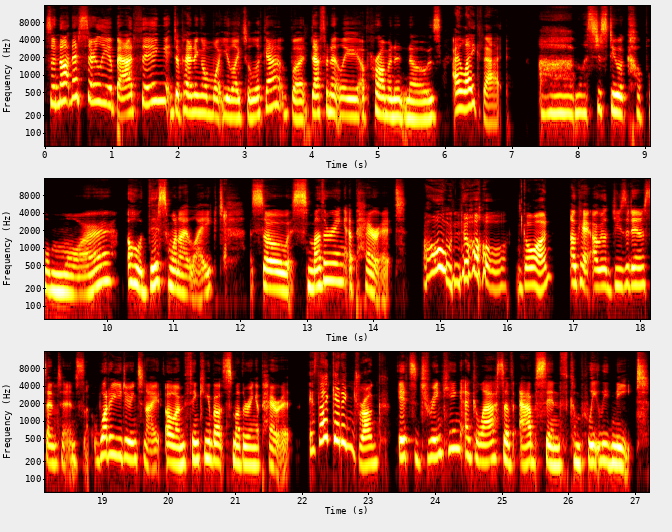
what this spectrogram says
So not necessarily a bad thing, depending on what you like to look at, but definitely a prominent nose. I like that. Um, let's just do a couple more. Oh, this one I liked. So smothering a parrot. Oh no. Go on. Okay, I will use it in a sentence. What are you doing tonight? Oh, I'm thinking about smothering a parrot. Is that getting drunk? It's drinking a glass of absinthe completely neat.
